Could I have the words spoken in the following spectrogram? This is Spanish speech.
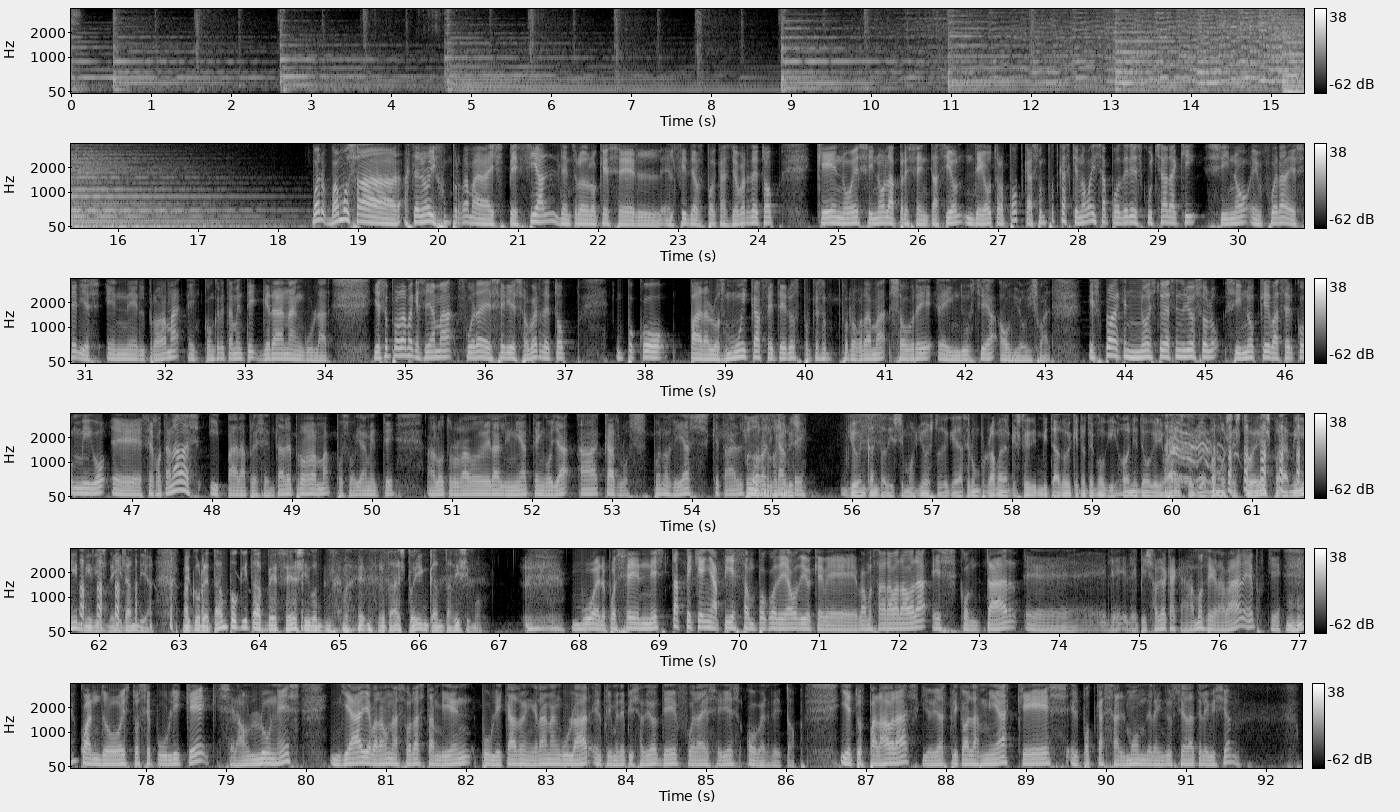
Bueno, vamos a, tener hoy un programa especial dentro de lo que es el, feed de los podcasts de Over the Top, que no es sino la presentación de otro podcast. Un podcast que no vais a poder escuchar aquí, sino en fuera de series, en el programa eh, concretamente Gran Angular. Y es un programa que se llama Fuera de series Over the Top, un poco para los muy cafeteros porque es un programa sobre eh, industria audiovisual. Es un programa que no estoy haciendo yo solo, sino que va a hacer conmigo eh, CJ Navas. Y para presentar el programa, pues obviamente al otro lado de la línea tengo ya a Carlos. Buenos días, ¿qué tal? por Alicante? Yo encantadísimo. Yo esto de que hacer un programa en el que estoy de invitado y que no tengo guion y tengo que llevar esto. vamos, esto es para mí mi Disneylandia. Me ocurre tan poquitas veces y de verdad estoy encantadísimo. Bueno, pues en esta pequeña pieza un poco de audio que vamos a grabar ahora es contar eh, el, episodio que acabamos de grabar, ¿eh? porque cuando esto se publique, que será un lunes, ya llevará unas horas también publicado en gran angular el primer episodio de Fuera de Series Over the Top. Y en tus palabras, yo ya he explicado las mías, ¿qué es el podcast salmón de la industria de la televisión?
